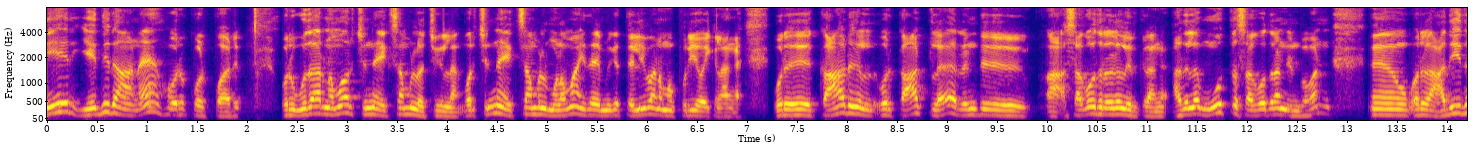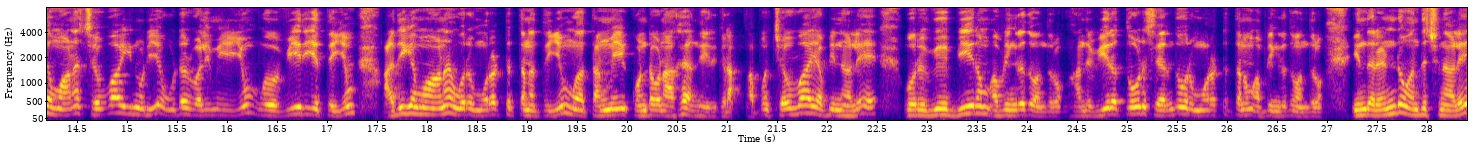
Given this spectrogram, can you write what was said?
நேர் எதிரான ஒரு கோட்பாடு. ஒரு உதாரணமா ஒரு சின்ன எக்ஸாம்பிள் வச்சுக்கலாம். ஒரு சின்ன எக்ஸாம்பிள் மூலமா இதை மிக தெளிவா நம்ம புரிய வைக்கலாங்க. ஒரு காடுகள் ஒரு காட்டுல ரெண்டு சகோதரர்கள் இருக்கிறாங்க. அதுல மூத்த சகோதரன் என்பவன் ஒரு அதீதமான செவ்வாயினுடைய உடல் வலிமையையும் வீரியத்தையும் அதிகமான ஒரு முரட்டுத்தனத்தையும் தன்மையை கொண்டவனாக அங்க இருக்கிறான். அப்போ செவ்வாய் அப்படின்னாலே ஒரு வீரம் அப்படிங்கிறது வந்துடும் அந்த வீரத்தோடு சேர்ந்து ஒரு முரட்டுத்தனம் அப்படிங்கிறது வந்துடும் இந்த ரெண்டும் வந்துச்சுனாலே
